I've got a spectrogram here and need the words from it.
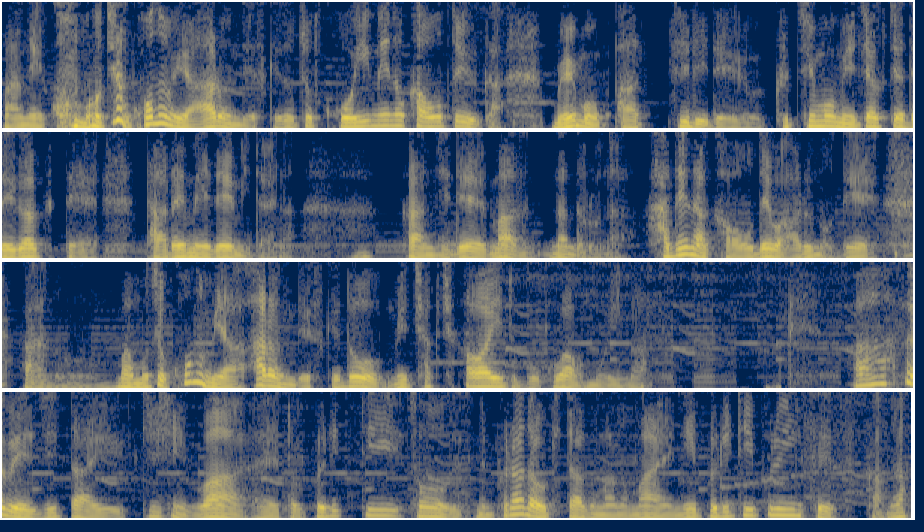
まあね、もちろん好みはあるんですけど、ちょっと濃いめの顔というか、目もパッチリで、口もめちゃくちゃでかくて、垂れ目で、みたいな感じで、まあ、なんだろうな、派手な顔ではあるので、あの、まあもちろん好みはあるんですけど、めちゃくちゃ可愛いと僕は思います。アン・ハサウェイ自体自身は、えっ、ー、と、プリティ、そうですね、プラダを着た悪魔の前に、プリティプリンセスかな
